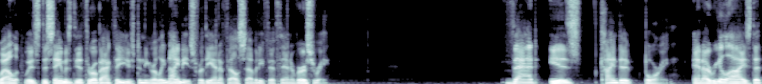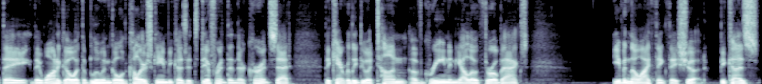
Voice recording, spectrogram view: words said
well, it was the same as the throwback they used in the early 90s for the NFL 75th anniversary. That is kind of boring. And I realize that they, they want to go with the blue and gold color scheme because it's different than their current set. They can't really do a ton of green and yellow throwbacks, even though I think they should. Because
